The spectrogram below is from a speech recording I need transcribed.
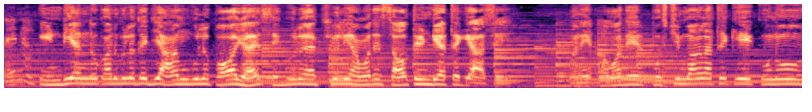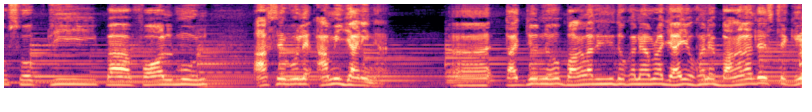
তাই না? ইন্ডিয়ান দোকানগুলোতে যে আমগুলো পাওয়া যায় সেগুলো অ্যাকচুয়ালি আমাদের সাউথ ইন্ডিয়া থেকে আসে। মানে আমাদের পশ্চিম বাংলা থেকে কোনো সবজি বা ফলমূল আসে বলে আমি জানি না। তার জন্য বাংলাদেশি দোকানে আমরা যাই ওখানে বাংলাদেশ থেকে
